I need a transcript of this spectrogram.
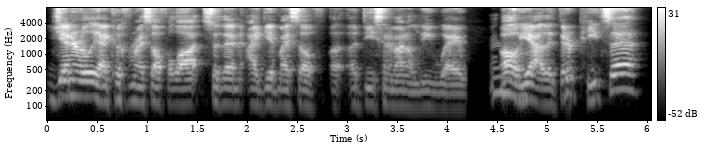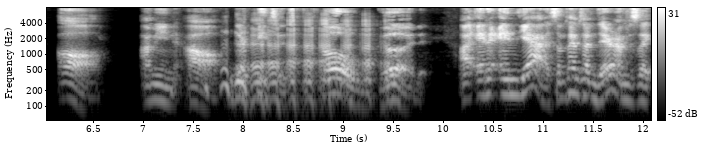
generally I cook for myself a lot, so then I give myself a, a decent amount of leeway. mm, Oh yeah, like their pizza. Oh, I mean, oh, their pizza is so good. I, and and yeah, sometimes I'm there. and I'm just like,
